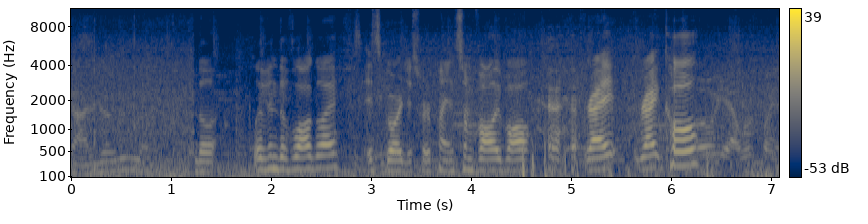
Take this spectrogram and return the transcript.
Got it. The, living the vlog life. It's gorgeous. We're playing some volleyball, right? Right, Cole? Oh yeah, we're playing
